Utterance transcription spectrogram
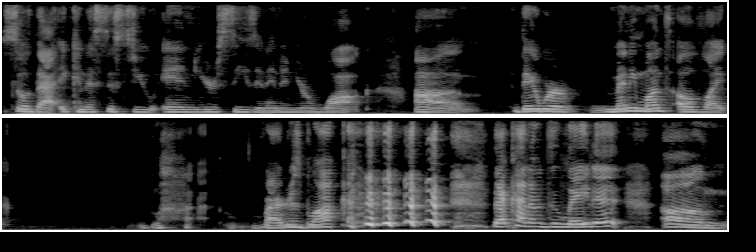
so that it can assist you in your season and in your walk. Um, there were many months of like writer's block that kind of delayed it um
